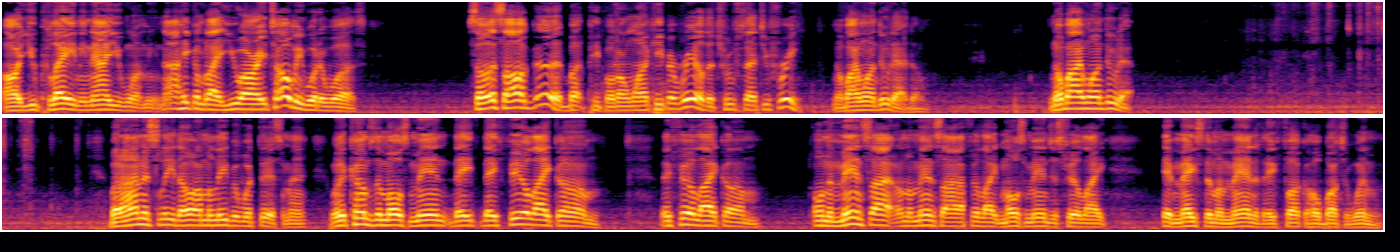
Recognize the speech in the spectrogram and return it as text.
oh, you played me. Now you want me. Nah, he can be like, you already told me what it was. So it's all good, but people don't want to keep it real. The truth set you free. Nobody want to do that though. Nobody want to do that. But honestly, though, I'm gonna leave it with this, man. When it comes to most men, they they feel like um they feel like um on the men's side, on the men's side, I feel like most men just feel like it makes them a man if they fuck a whole bunch of women.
